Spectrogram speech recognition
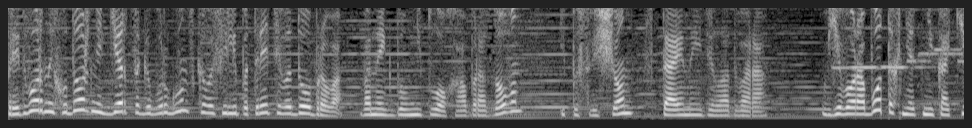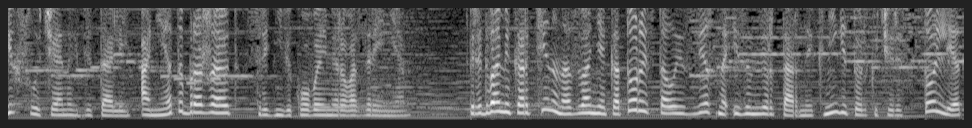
Придворный художник герцога Бургундского Филиппа III Доброго, Ван Эйк был неплохо образован и посвящен в тайные дела двора – в его работах нет никаких случайных деталей. Они отображают средневековое мировоззрение. Перед вами картина, название которой стало известно из инвентарной книги только через сто лет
